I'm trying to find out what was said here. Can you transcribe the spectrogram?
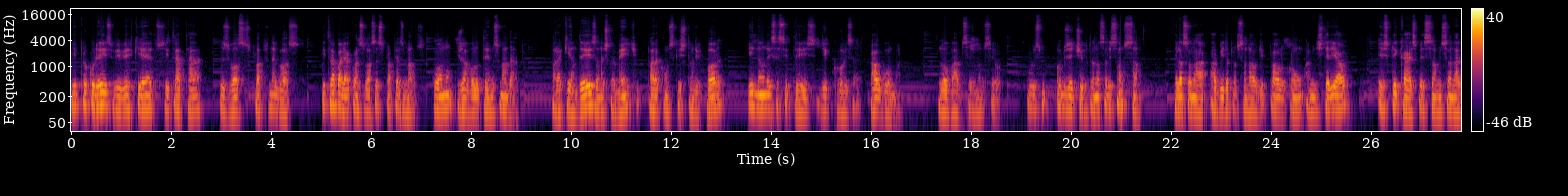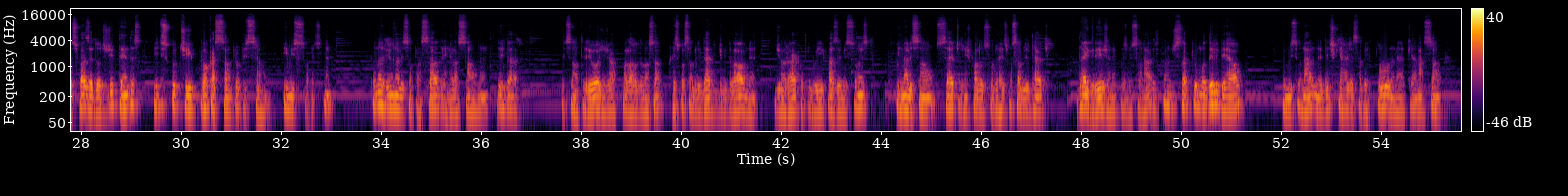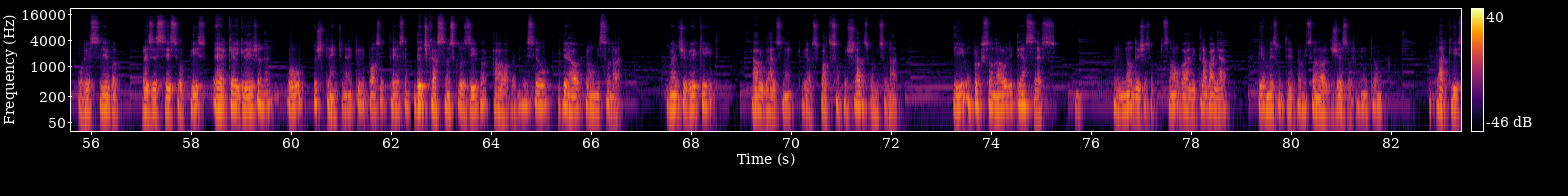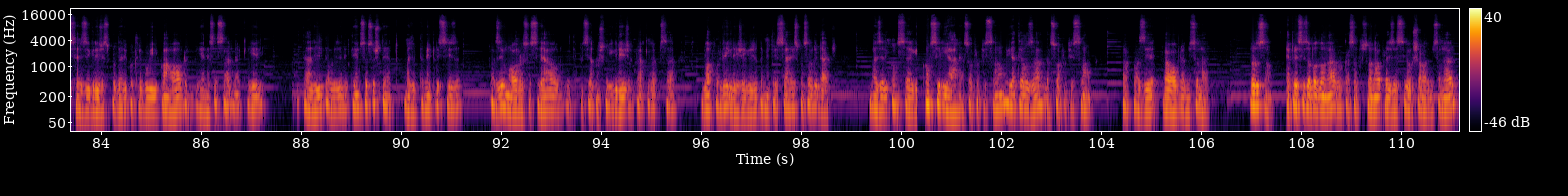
e procureis viver quietos e tratar dos vossos próprios negócios e trabalhar com as vossas próprias mãos, como já vos temos mandado, para que andeis honestamente para com os que estão de fora e não necessiteis de coisa alguma. Louvado seja o nome do Senhor. Os objetivos da nossa lição são relacionar a vida profissional de Paulo com a ministerial, explicar a expressão missionários fazedores de tendas e discutir vocação, profissão e missões. Né? Então, nós vimos na lição passada, em relação, né, desde a lição anterior, a gente já falava da nossa responsabilidade individual, né, de orar, contribuir, fazer missões. E na lição 7 a gente falou sobre a responsabilidade da igreja né, com os missionários. Então a gente sabe que o modelo ideal do missionário, né, desde que haja essa abertura, né, que a nação o receba para exercer esse ofício, é que a igreja né, o sustente, né? que ele possa ter essa dedicação exclusiva à obra. Né? Isso é o ideal para um missionário. Mas a gente vê que há lugares né, que as portas são fechadas para o missionário e um profissional ele tem acesso. Ele não deixa sua profissão, vai ali trabalhar e ao mesmo tempo é um missionário de Jesus. Né? Então, é claro que se as igrejas puderem contribuir com a obra, e é necessário né, que ele está ali, talvez ele tenha o seu sustento, mas ele também precisa fazer uma obra social, ele precisa construir igreja, claro que vai precisar do apoio da igreja, a igreja também tem essa responsabilidade, mas ele consegue conciliar né, a sua profissão e até usar da sua profissão para fazer a obra missionária. Introdução. É preciso abandonar a vocação profissional para exercer o chamado missionário.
